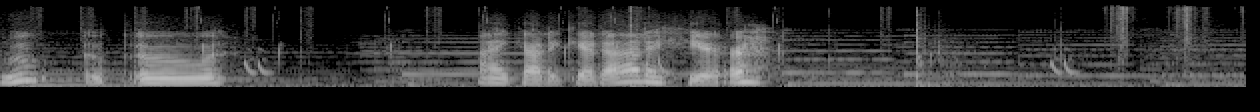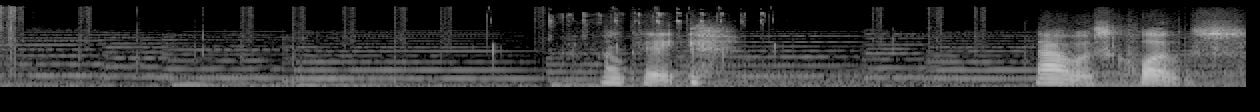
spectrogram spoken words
Ooh, ooh, ooh. I gotta get out of here. Okay. That was close.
